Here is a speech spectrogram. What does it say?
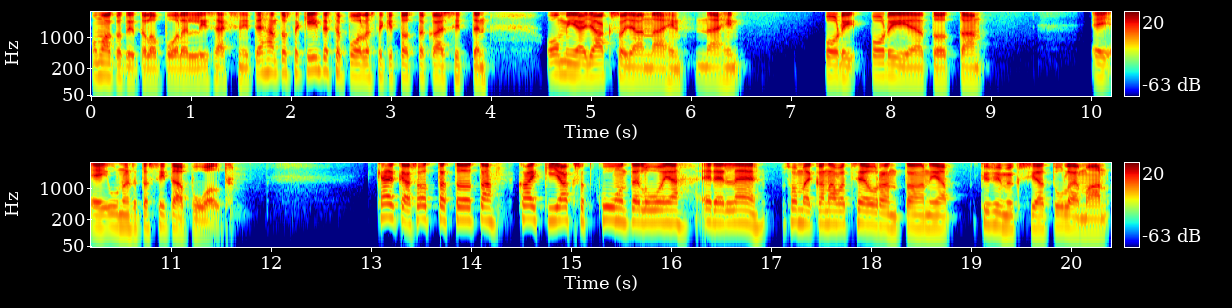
omakotitalopuolelle lisäksi, niin tehdään tuosta kiinteistöpuolestakin totta kai sitten omia jaksojaan näihin, näihin podi, podiin ja tota, ei, ei unohdeta sitä puolta. Käykääs ottaa tuota kaikki jaksot kuunteluun ja edelleen somekanavat seurantaan ja kysymyksiä tulemaan.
